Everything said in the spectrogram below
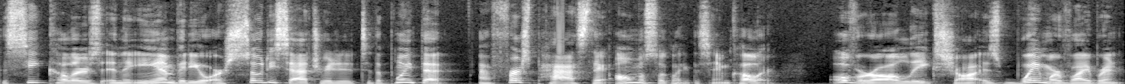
the seat colors in the EM video are so desaturated to the point that at first pass they almost look like the same color. Overall, League's shot is way more vibrant,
